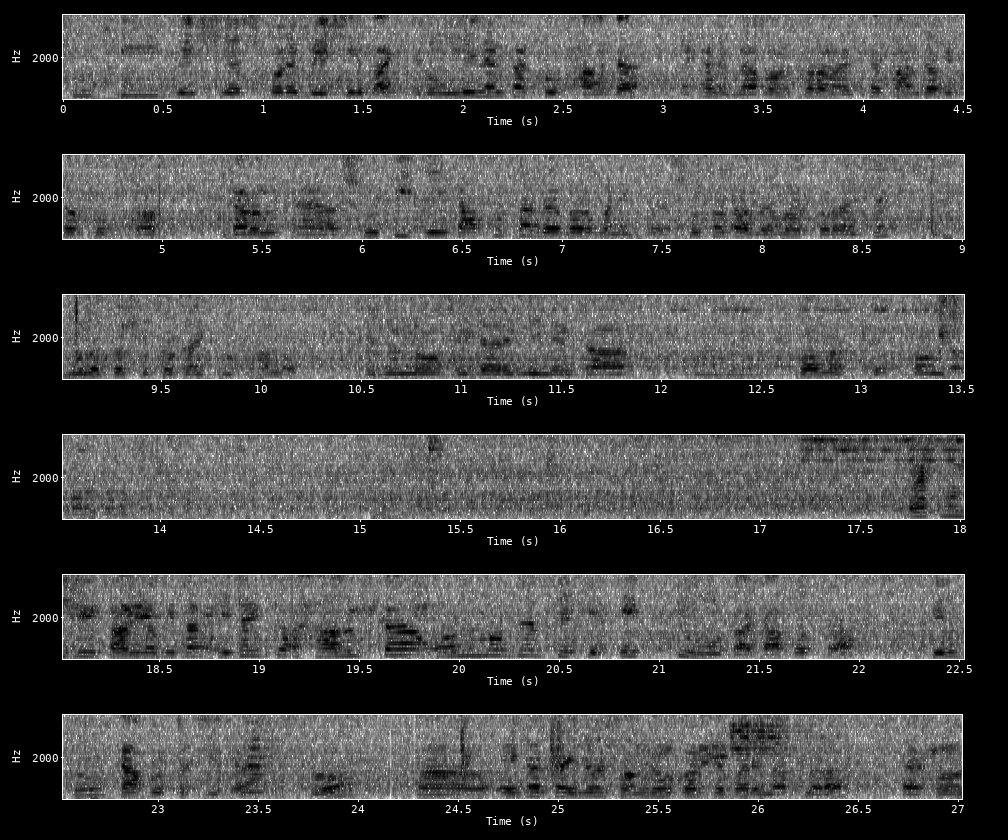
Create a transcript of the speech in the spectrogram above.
সুতি বিশেষ করে বেশিরভাগ এবং লিলেনটা খুব হালকা এখানে ব্যবহার করা হয়েছে পাঞ্জাবিটা খুব সফট কারণ সুতি যে কাপড়টা ব্যবহার মানে সুতোটা ব্যবহার করা হয়েছে মূলত সুতোটাই খুব ভালো। এই জন্য এটা লিলেনটা উম, কম আছে কম ব্যবহার করা হয়েছে। এখন যে পাঞ্জাবিটা এটা একটু হালকা অন্যদের থেকে একটু মোটা কাপড়টা কিন্তু কাপড়টা ঠিক আছে। সো এটা চাইলেও সংগ্রহ করতে পারেন আপনারা। এখন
